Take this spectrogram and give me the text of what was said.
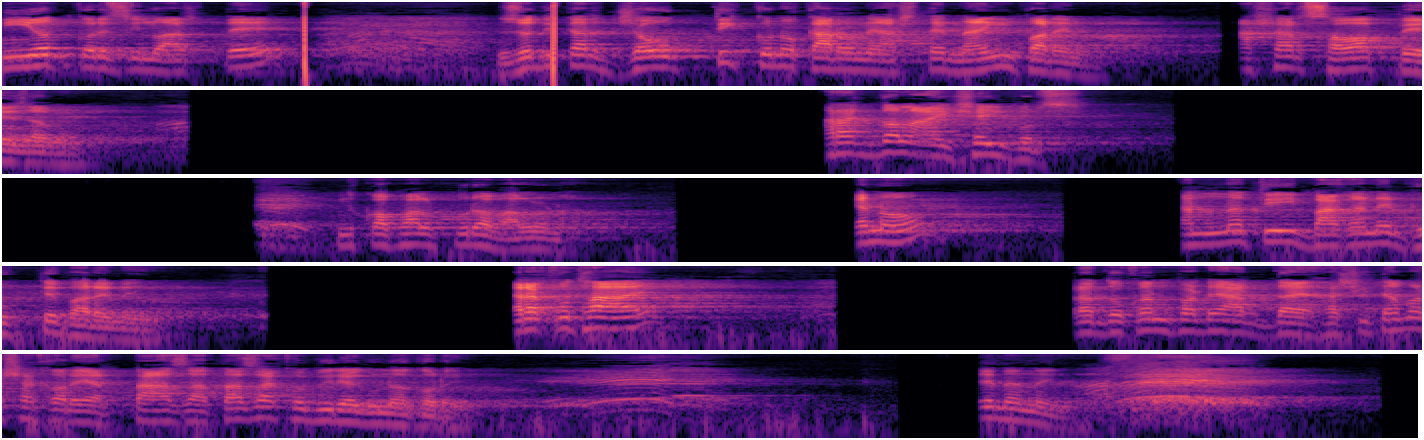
নিয়ত করেছিল আসতে। যদি তার যৌক্তিক কোনো কারণে আসতে নাই পারেন, আসার সওয়াব পেয়ে যাবেন। আর একদল আইসাই পড়ছে কিন্তু কপাল পুরা ভালো না। কেন? জান্নাতি বাগানে ঢুকতে পারে নাই। এরা কোথায়? এরা দোকানপাটে আড্ডায় হাসি তামাশা করে আর তাজা তাজা কবিরা গুণা করে। না নেই?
